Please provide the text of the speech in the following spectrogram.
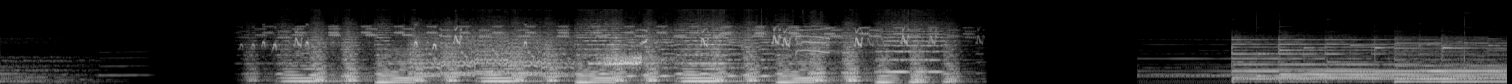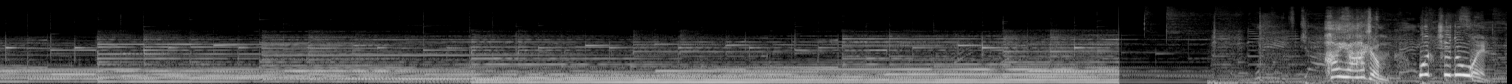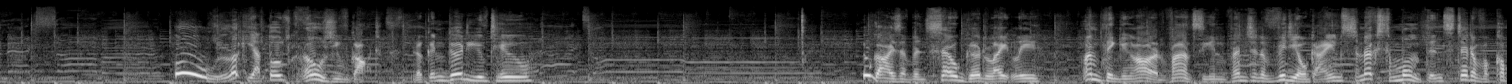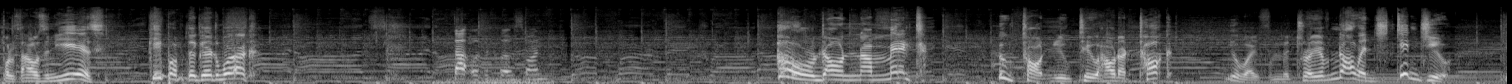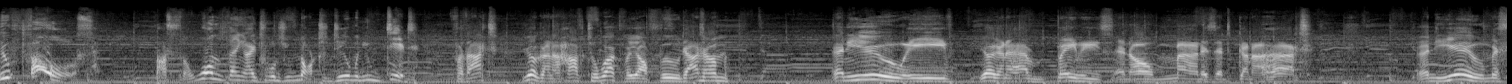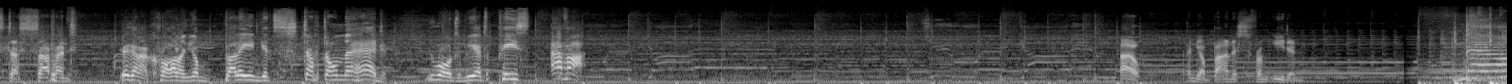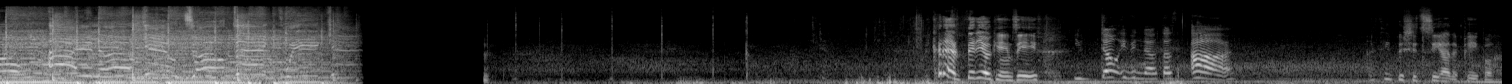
Hi, Adam. What you doing? Ooh, looky at those clothes you've got. Looking good, you two. You guys have been so good lately. I'm thinking I'll advance the invention of video games to next month instead of a couple thousand years. Keep up the good work. That was a close one. Hold on a minute. Who taught you two how to talk? You ate from the tree of knowledge, didn't you? You fools! That's the one thing I told you not to do when you did. For that, you're gonna have to work for your food, Adam. And you, Eve, you're gonna have babies, and oh man, is it gonna hurt. And you, Mr. Serpent, you're gonna crawl on your belly and get stomped on the head. You won't be at peace ever. Oh, and you're banished from Eden. Now I know you don't think we can. We could have video games, Eve. You don't even know what those are. I think we should see other people.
